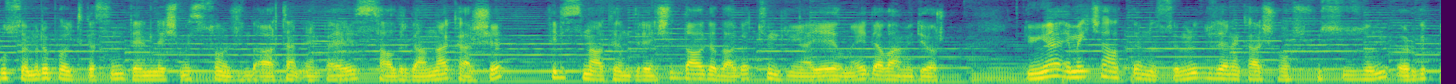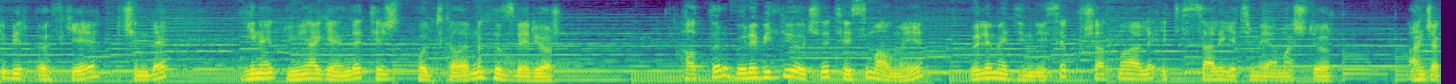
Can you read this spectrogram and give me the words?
bu sömürü politikasının derinleşmesi sonucunda artan emperyalist saldırganlığa karşı Filistin halkının direnişi dalga dalga tüm dünyaya yayılmaya devam ediyor. Dünya emekçi halklarının sömürü düzene karşı hoşnutsuzluğunun örgütlü bir öfkeye içinde yine dünya genelinde tecrit politikalarına hız veriyor. Halkları bölebildiği ölçüde teslim almayı, bölemediğinde ise kuşatmalarla etkisiz hale getirmeyi amaçlıyor. Ancak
